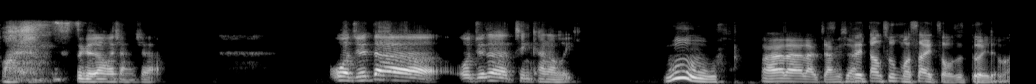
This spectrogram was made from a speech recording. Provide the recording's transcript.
哇，这个让我想一下。我觉得，我觉得 Tim Connelly。呜，来来来讲一下。所以当初马赛走是对的吗？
